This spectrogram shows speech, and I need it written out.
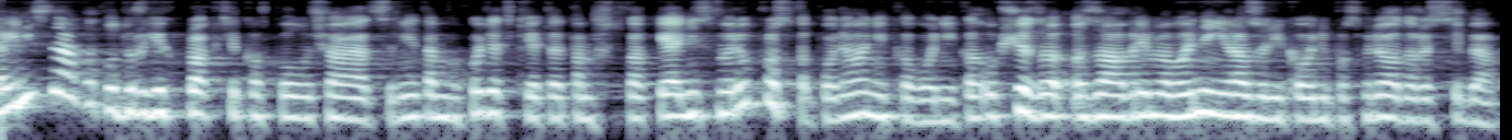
А я не знаю, как у других практиков получается. Они там выходят какие-то там что-то. Я не смотрю просто, поняла никого. никого. Вообще за, за время войны ни разу никого не посмотрела, даже себя.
